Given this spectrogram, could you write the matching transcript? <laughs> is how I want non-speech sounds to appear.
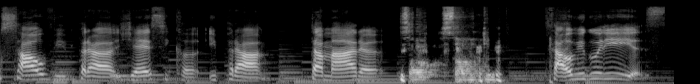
um salve pra Jéssica e pra Tamara. Salve, salve salve, gurias.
